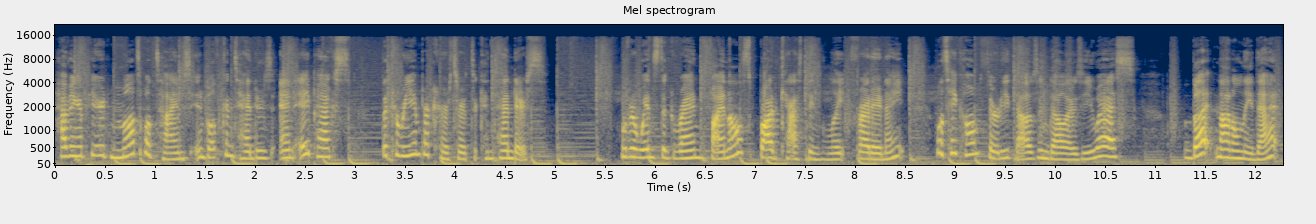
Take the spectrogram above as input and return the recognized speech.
having appeared multiple times in both Contenders and Apex, the Korean precursor to Contenders. Whoever wins the grand finals, broadcasting late Friday night, will take home $30,000 US. But not only that,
